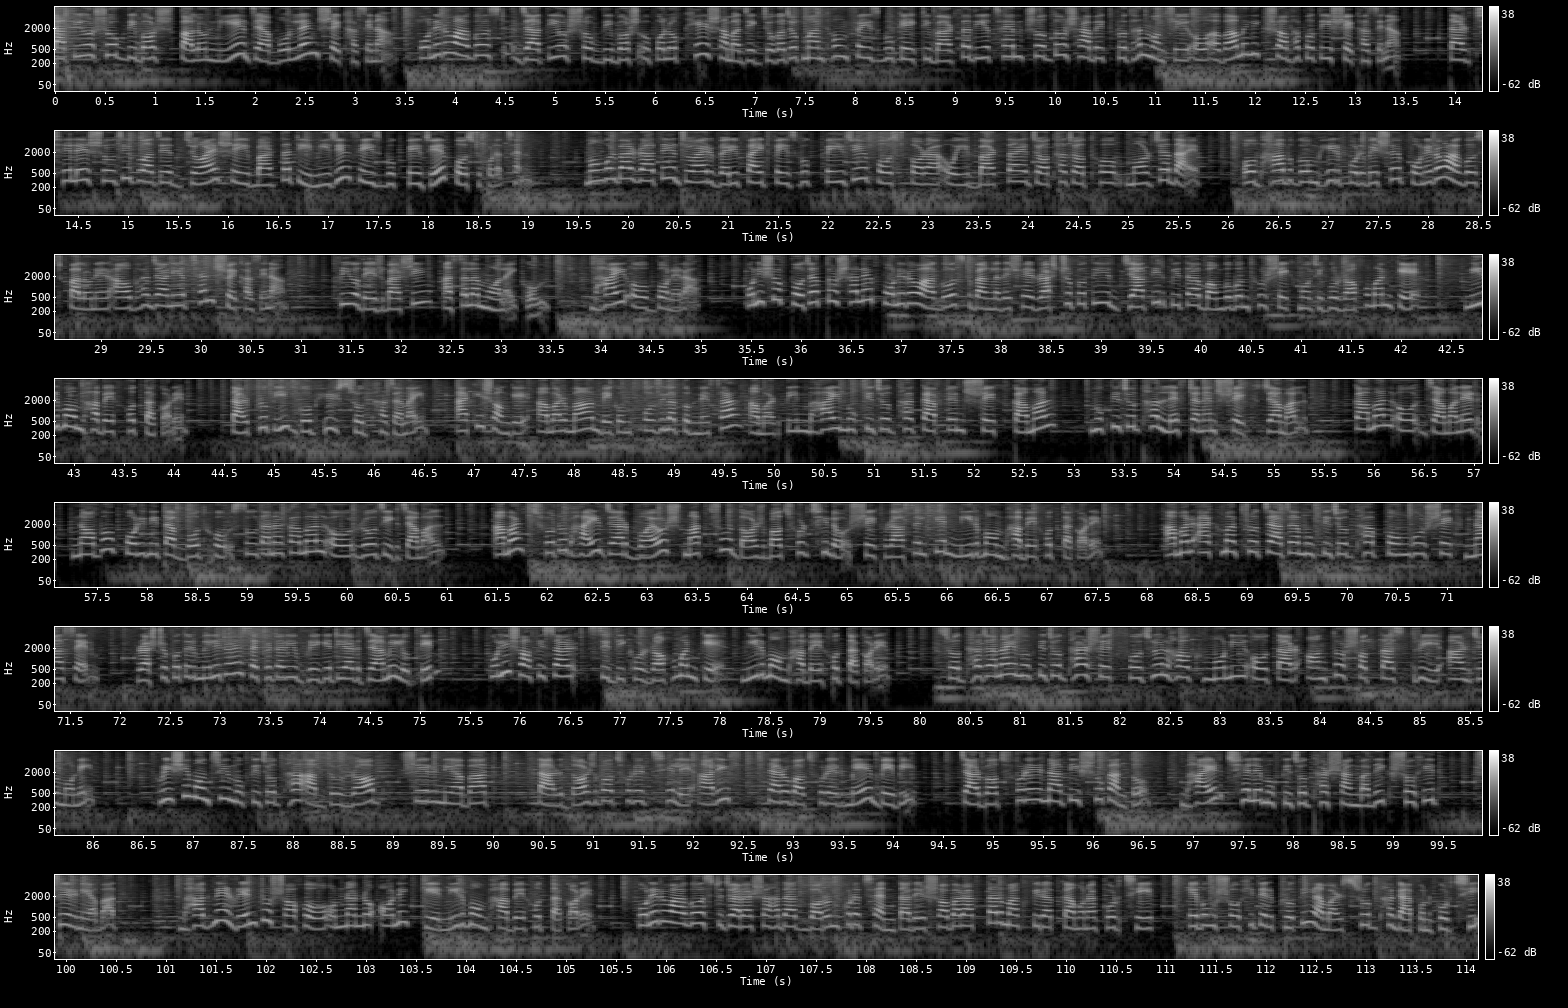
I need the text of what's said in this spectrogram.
জাতীয় শোক দিবস পালন নিয়ে যা বললেন শেখ হাসিনা। পনেরো আগস্ট জাতীয় শোক দিবস উপলক্ষে সামাজিক যোগাযোগ মাধ্যম ফেসবুকে একটি বার্তা দিয়েছেন সদ্য সাবেক প্রধানমন্ত্রী ও আওয়ামী লীগ সভাপতি শেখ হাসিনা। তার ছেলে সজীব ওয়াজেদ জয় সেই বার্তাটি নিজের ফেসবুক পেজে পোস্ট করেছেন। মঙ্গলবার রাতে জয়ের ভেরিফাইড ফেসবুক পেজে পোস্ট করা ওই বার্তায় যথাযথ মর্যাদায় ও ভাব গম্ভীর পরিবেশে পনেরো আগস্ট পালনের আহ্বান জানিয়েছেন শেখ হাসিনা। প্রিয় দেশবাসী, আসসালামু আলাইকুম। ভাই ও বোনেরা, উনিশশো পঁচাত্তর সালে পনেরো আগস্ট বাংলাদেশের রাষ্ট্রপতি, জাতির পিতা বঙ্গবন্ধু শেখ মুজিবুর রহমানকে নির্মমভাবে হত্যা করে। তার প্রতি গভীর শ্রদ্ধা জানাই। একই সঙ্গে আমার মা বেগম ফজিলাতুন্নেসা আমার তিন ভাই মুক্তিযোদ্ধা ক্যাপ্টেন শেখ কামাল, মুক্তিযোদ্ধা লেফটেন্যান্ট শেখ জামাল কামাল ও জামালের নব পরিণীতা বধূ সুলতানা কামাল ও রোজিক জামাল। আমার ছোট ভাই যার বয়স মাত্র দশ বছর ছিল, শেখ রাসেলকে নির্মমভাবে হত্যা করে। আমার একমাত্র চাচা মুক্তিযোদ্ধা পঙ্গু শেখ নাসের, রাষ্ট্রপতির military secretary brigadier Jamil Uddin, police officer Siddiqur রহমানকে নির্মমভাবে হত্যা করে। শ্রদ্ধা জানাই মুক্তিযোদ্ধা শেখ ফজলুল হক মনি ও তার অন্তঃসত্ত্বা স্ত্রী আরজু মনি কৃষিমন্ত্রী মুক্তিযোদ্ধা আব্দুর রব, শের নিয়াবাদ তার দশ বছরের ছেলে আরিফ, তেরো বছরের মেয়ে বেবি, চার বছরের নাতি সুকান্ত, ভাইয়ের ছেলে মুক্তিযোদ্ধার সাংবাদিক শহীদ শেরনিয়াবাদ ভাগ্নের রেন্টু সহ অন্যান্য অনেককে নির্মমভাবে হত্যা করে। পনেরো আগস্ট যারা শাহাদাত বরণ করেছেন, তাদের সবার আত্মার মাগফিরাত কামনা করছি এবং শহীদের প্রতি আমার শ্রদ্ধা জ্ঞাপন করছি।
